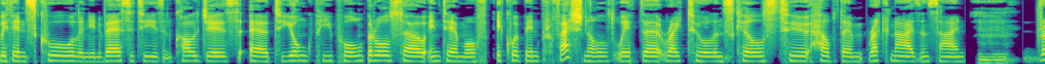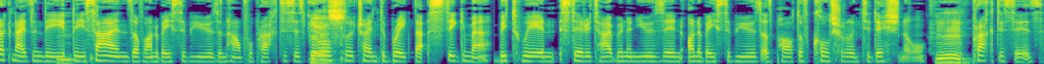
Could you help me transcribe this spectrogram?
within school and universities and colleges uh, to young people, but also in terms of equipping professionals with the right tool and skills to help them recognize and sign, mm. recognizing the, mm. the signs of honour-based abuse and harmful practices, but yes. also trying to break that stigma between stereotyping and using honour-based abuse as part of cultural and traditional mm. practices.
